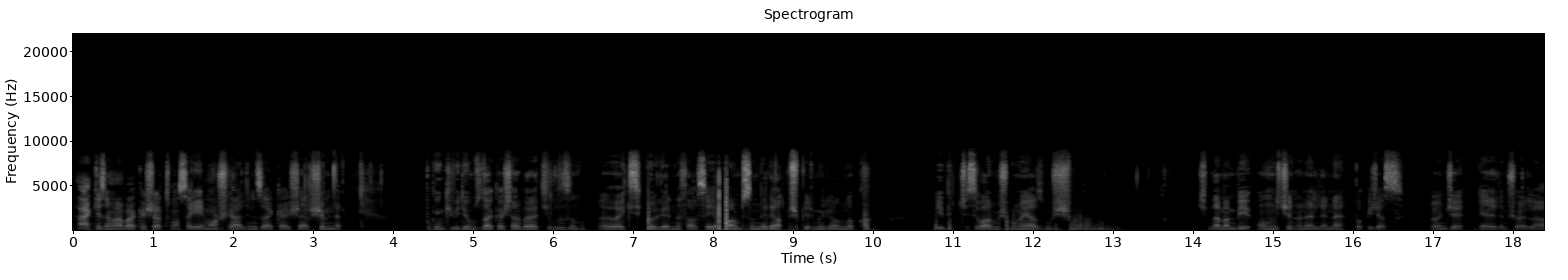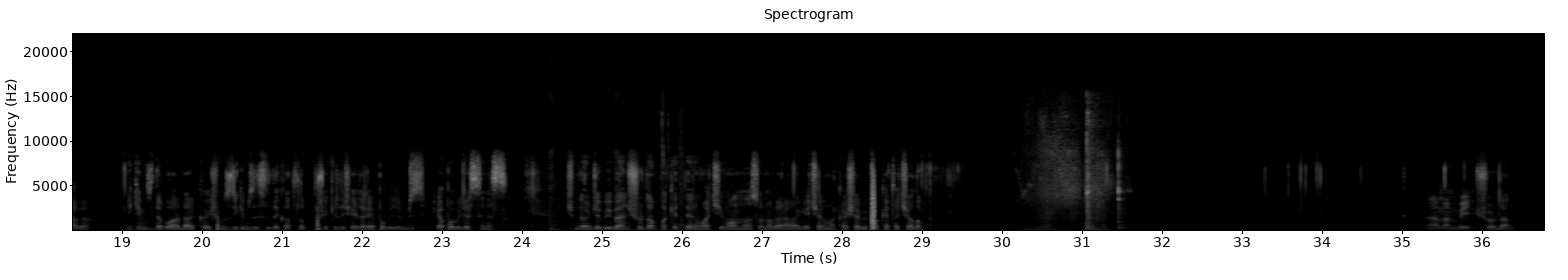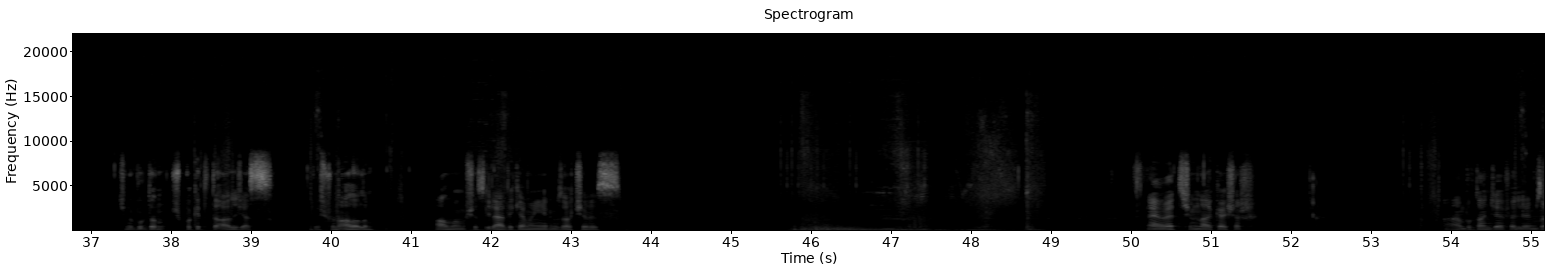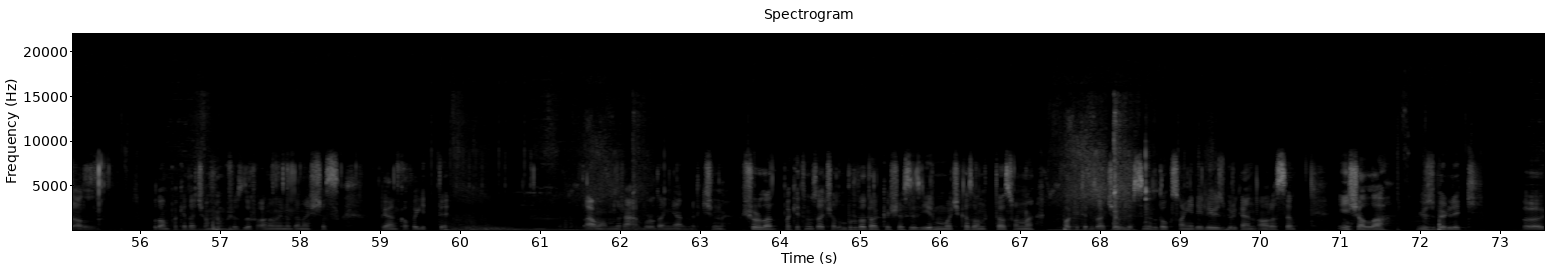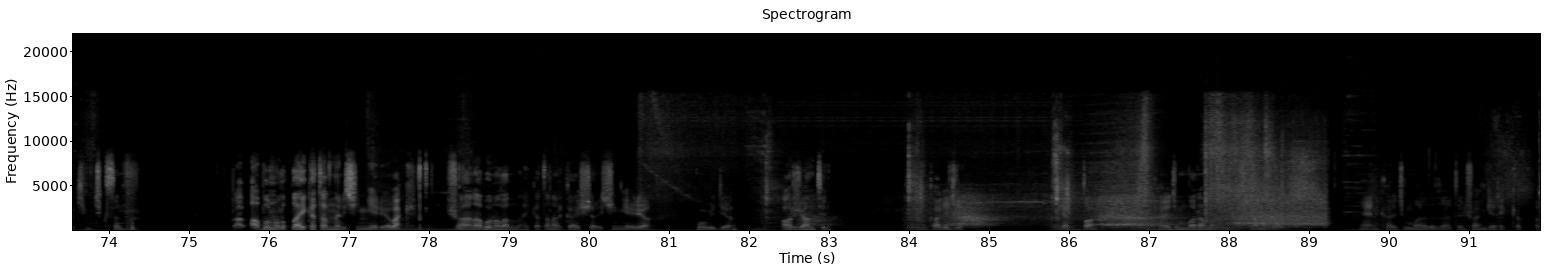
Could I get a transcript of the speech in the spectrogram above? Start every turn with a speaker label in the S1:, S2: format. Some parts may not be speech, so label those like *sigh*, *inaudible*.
S1: Herkese merhaba arkadaşlar. Tomasa Game hoş geldiniz arkadaşlar. Şimdi bugünkü videomuzda arkadaşlar Berat Yıldız'ın e, eksik bölgelerine tavsiye yapar mısın dedi 61 milyonluk bir bütçesi varmış buna yazmış. Şimdi hemen bir onun için önerilerine bakacağız. Önce gelelim şöyle abi. Ligimizde bu arada arkadaşımız ligimize siz de katılıp bu şekilde şeyler yapabilir yapabilirsiniz. Şimdi önce bir ben şuradan paketlerimi açayım ondan sonra beraber geçelim arkadaşlar bir paket açalım. Hemen bir şuradan. Şimdi buradan şu paketi de alacağız. Şunu alalım. Almamışız. İlerideki hemen yerimizi açarız. Evet şimdi arkadaşlar. Ha, buradan CF'lerimizi alalım. Buradan paket açamıyormuşuz. Dur ana menüden açacağız. Bir an kafa gitti. Tamamdır ha buradan gelmedik. Şimdi şuradan paketimizi açalım. Burada da arkadaşlar siz 20 maçı kazandıktan sonra paketinizi açabilirsiniz. 97 ile 101 gen arası. İnşallah 101'lik e, kim çıksın? *laughs* abone olup like atanlar için geliyor. Bak şu an abone olan like atan arkadaşlar için geliyor bu video. Arjantin kaleci. Ketton. Kalecim var ama tamam. Yani kalecim vardı zaten şu an gerek yoktu.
